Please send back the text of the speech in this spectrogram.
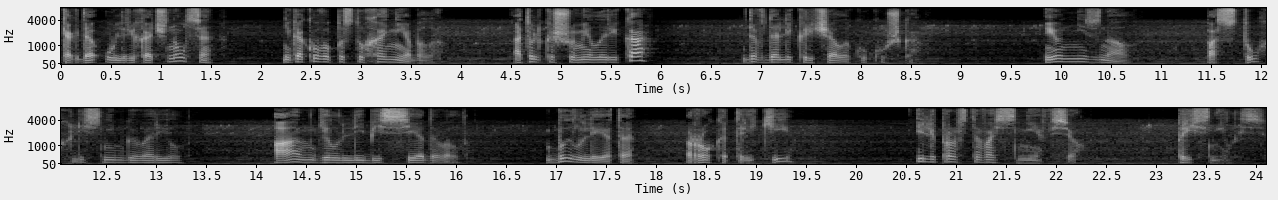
Когда Ульрих очнулся, Никакого пастуха не было, а только шумела река, да вдали кричала кукушка. И он не знал, пастух ли с ним говорил, ангел ли беседовал, был ли это рокот реки или просто во сне все приснилось.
